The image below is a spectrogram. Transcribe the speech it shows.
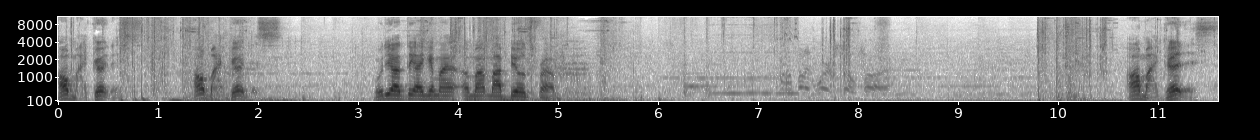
Oh my goodness. Oh my goodness. Where do y'all think I get my, uh, my my builds from? Solid work so far. Oh my goodness.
